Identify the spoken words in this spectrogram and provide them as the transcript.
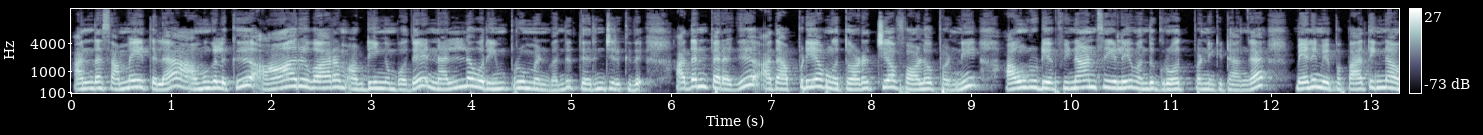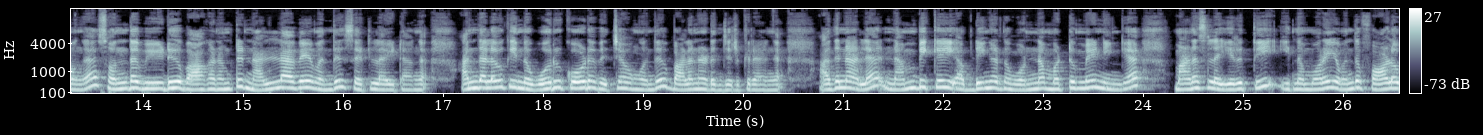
அந்த சமயத்தில் அவங்களுக்கு ஆறு வாரம் அப்படிங்கும்போதே நல்ல ஒரு இம்ப்ரூவ்மெண்ட் வந்து தெரிஞ்சிருக்குது. அதன் பிறகு அதை அப்படியே அவங்க தொடர்ச்சியாக ஃபாலோ பண்ணி அவங்களுடைய ஃபினான்சியலையும் வந்து க்ரோத் பண்ணிக்கிட்டாங்க. மேலும் இப்போ பார்த்திங்கன்னா அவங்க சொந்த வீடு வாகனம்ட்டு நல்லாவே வந்து செட்டில் ஆகிட்டாங்க அந்த அளவுக்கு இந்த ஒரு கோடை வச்சு அவங்க வந்து பலனடைஞ்சிருக்கிறாங்க. அதனால் நம்பிக்கை அப்படிங்கிறத ஒன்றை மட்டுமே நீங்கள் மனசில் இருத்தி இந்த முறையை வந்து ஃபாலோ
